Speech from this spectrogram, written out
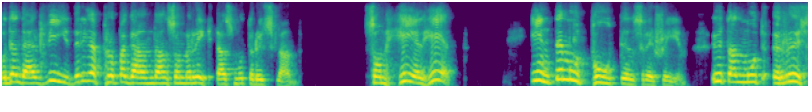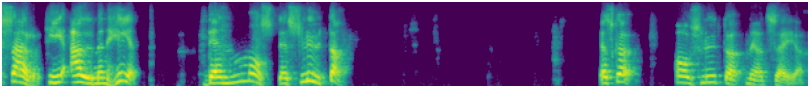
Och den där vidriga propagandan som riktas mot Ryssland som helhet. Inte mot Putins regim, utan mot ryssar i allmänhet. Den måste sluta. Jag ska avsluta med att säga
